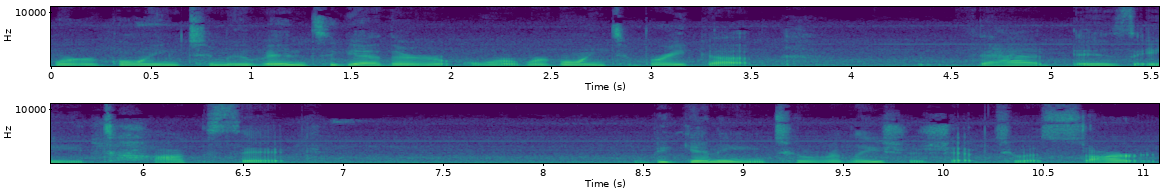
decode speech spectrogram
we're going to move in together or we're going to break up. That is a toxic beginning to a relationship, to a start.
